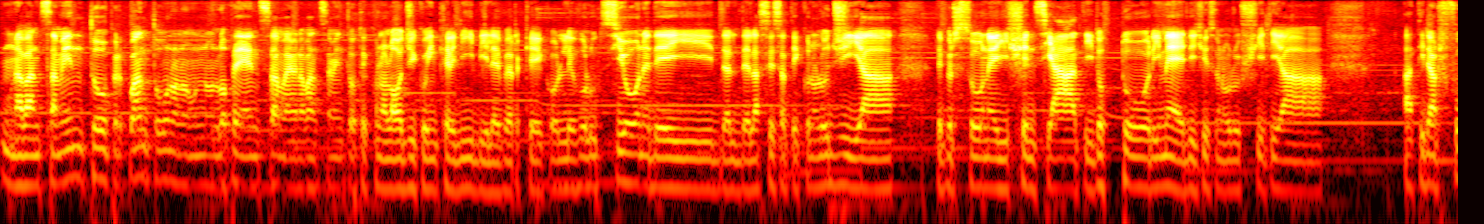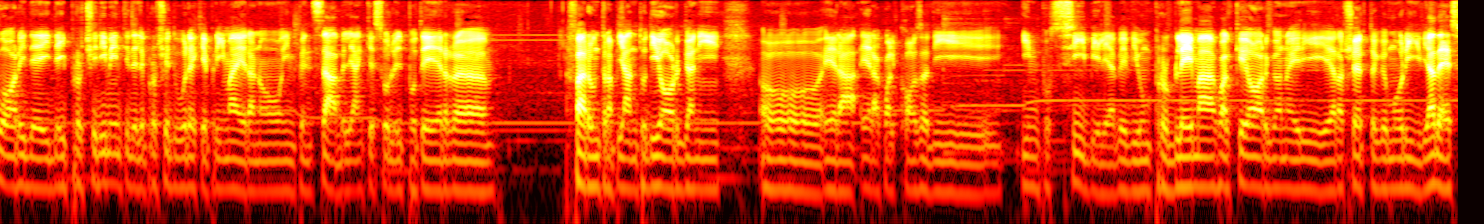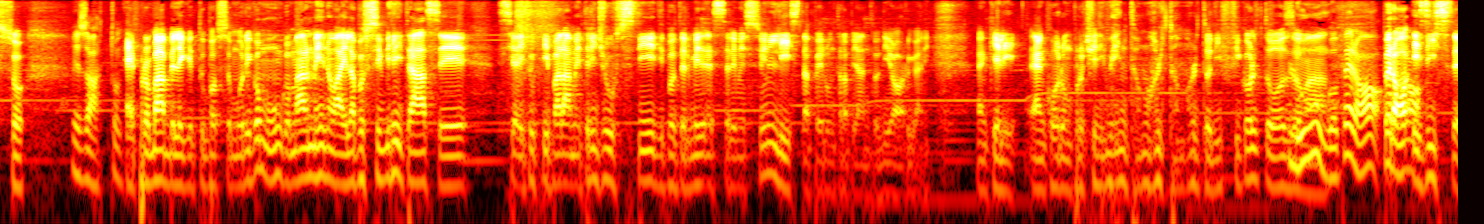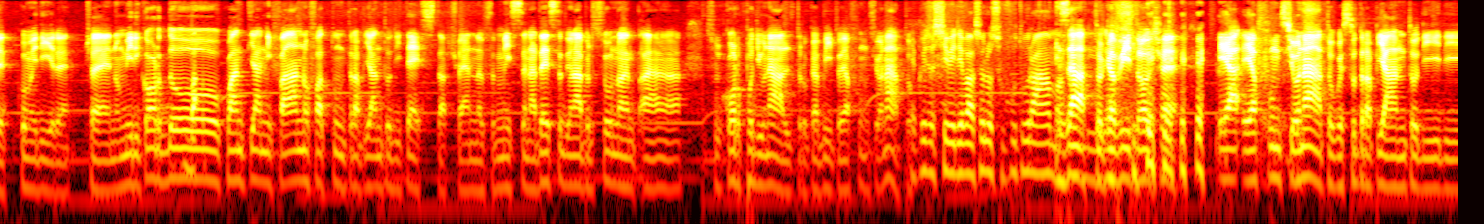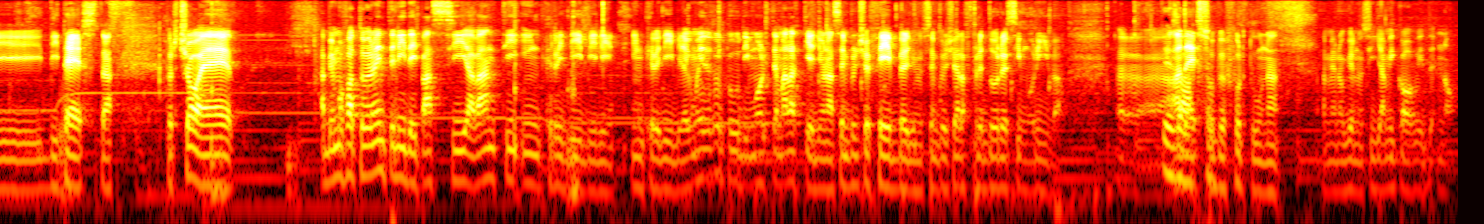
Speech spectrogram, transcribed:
un avanzamento, per quanto uno non, non, lo pensa, ma è un avanzamento tecnologico incredibile perché con l'evoluzione dei, del, della stessa tecnologia le persone, gli scienziati, i dottori, i medici sono riusciti a a tirar fuori dei, dei, procedimenti, delle procedure che prima erano impensabili, anche solo il poter eh, fare un trapianto di organi oh, era, era, qualcosa di impossibile, avevi un problema, qualche organo, eri, era certo che morivi, adesso esatto. è probabile che tu possa morire comunque, ma almeno hai la possibilità, se, se hai tutti i parametri giusti, di poter essere messo in lista per un trapianto di organi anche lì è ancora un procedimento molto molto difficoltoso. Lungo ma... però, però. Però esiste, come dire. Cioè non mi ricordo ma... quanti anni fa hanno fatto un trapianto di testa, cioè hanno messo una testa di una persona a... sul corpo di un altro, capito? E ha funzionato. E questo si vedeva solo su Futurama. Esatto, quindi... capito? Cioè, e, ha, e, ha, funzionato questo trapianto di, di, di testa. Perciò è abbiamo fatto veramente lì dei passi avanti incredibili, incredibili. Come hai detto tu, di molte malattie, di una semplice febbre, di un semplice raffreddore si moriva. Uh, esatto. Adesso, per fortuna, meno che non si chiami Covid, no.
